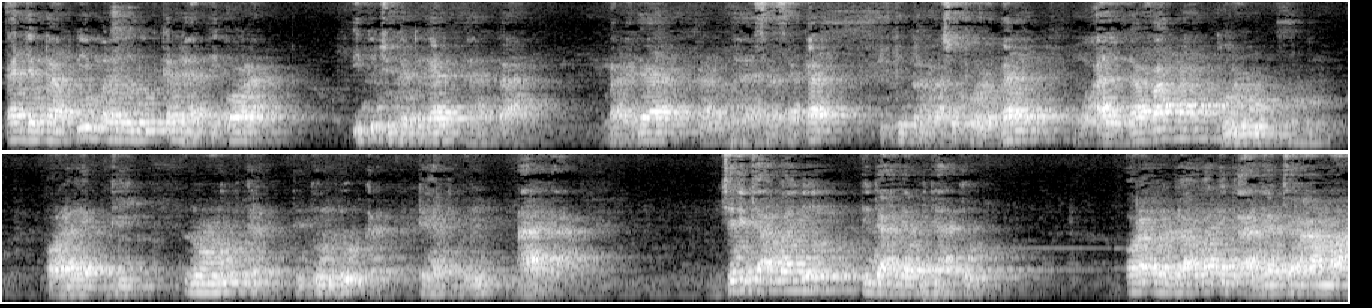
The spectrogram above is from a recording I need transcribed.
Kanjeng Nabi meluluhkan hati orang itu juga dengan harta. Makanya kalau bahasa zakat itu termasuk golongan mu'allafah qulub. Orang yang diluluhkan, ditundukkan dengan diberi harta. Jadi dakwah ini tidak hanya pidato. Orang berdakwah tidak hanya ceramah.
